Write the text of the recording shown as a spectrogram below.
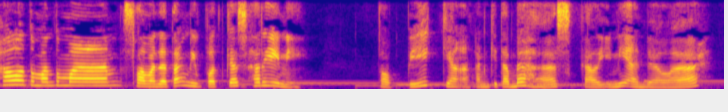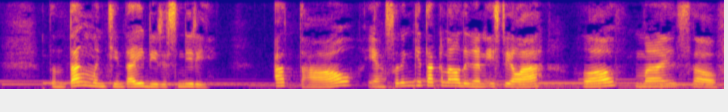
Halo teman-teman, selamat datang di podcast hari ini. Topik yang akan kita bahas kali ini adalah tentang mencintai diri sendiri, atau yang sering kita kenal dengan istilah love myself.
